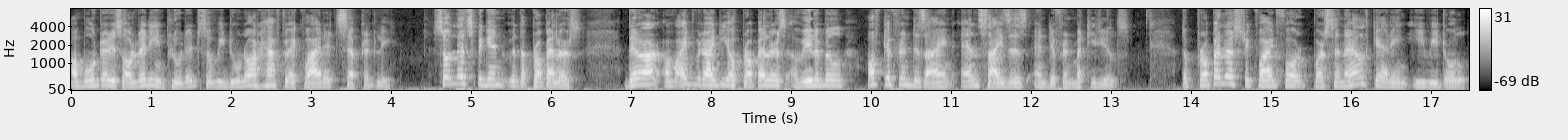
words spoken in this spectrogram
a motor is already included so we do not have to acquire it separately. So let's begin with the propellers. There are a wide variety of propellers available of different design and sizes and different materials. The propellers required for personnel carrying eVTOL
